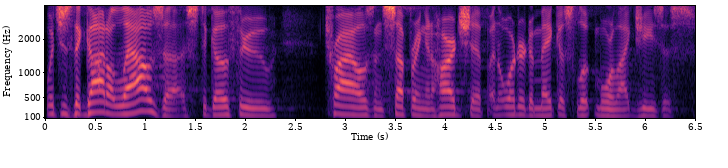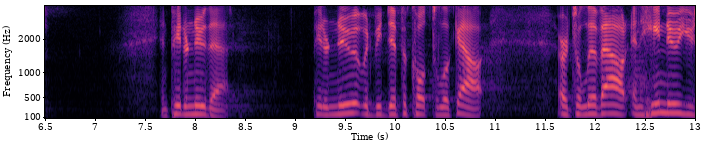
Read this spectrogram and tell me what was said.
which is that God allows us to go through trials and suffering and hardship in order to make us look more like Jesus. And Peter knew that. Peter knew it would be difficult to look out or to live out. And he knew you,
